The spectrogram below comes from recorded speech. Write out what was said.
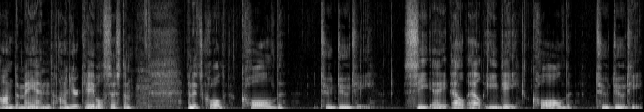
on demand on your cable system, and it's called Called to Duty. C A L L E D. Called to Duty.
